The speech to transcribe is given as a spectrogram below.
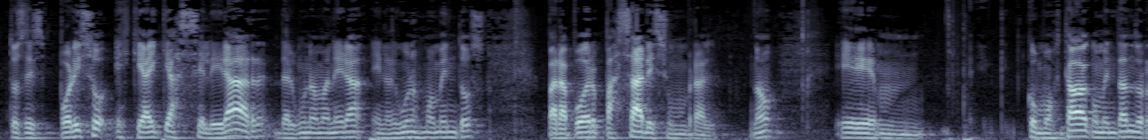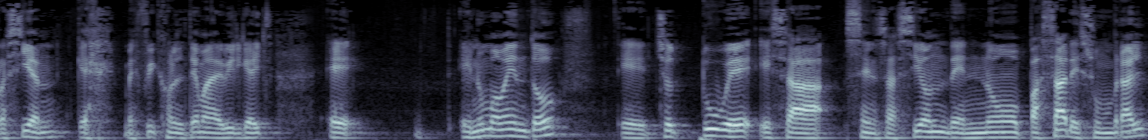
Entonces, por eso es que hay que acelerar de alguna manera en algunos momentos para poder pasar ese umbral, ¿no? Em, como estaba comentando recién, que me fui con el tema de Bill Gates, eh, en un momento eh, yo tuve esa sensación de no pasar ese umbral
